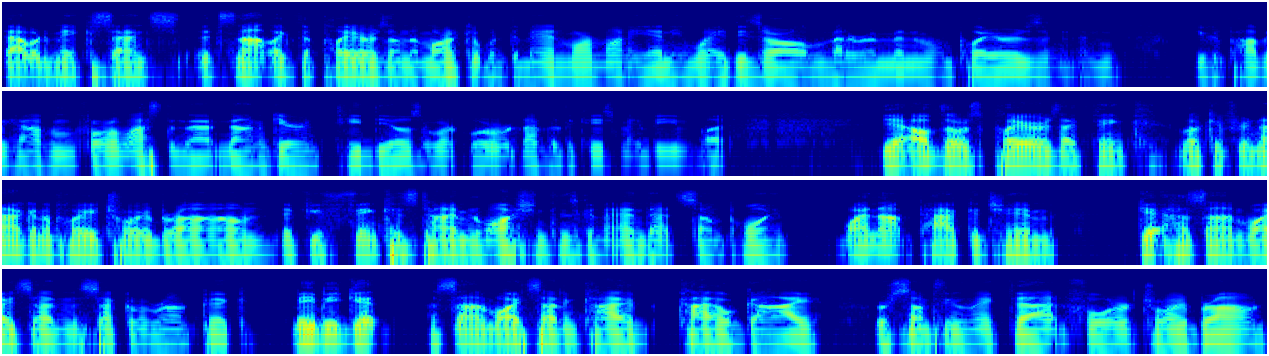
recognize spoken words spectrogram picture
that would make sense. It's not like the players on the market would demand more money anyway. These are all veteran minimum players, and, and you could probably have them for less than that, non-guaranteed deals or, or whatever the case may be. But yeah, of those players, I think, look, if you're not going to play Troy Brown, if you think his time in Washington is going to end at some point, why not package him, get Hassan Whiteside in the second round pick, maybe get Hassan Whiteside and Kyle, Kyle Guy or something like that for Troy Brown,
